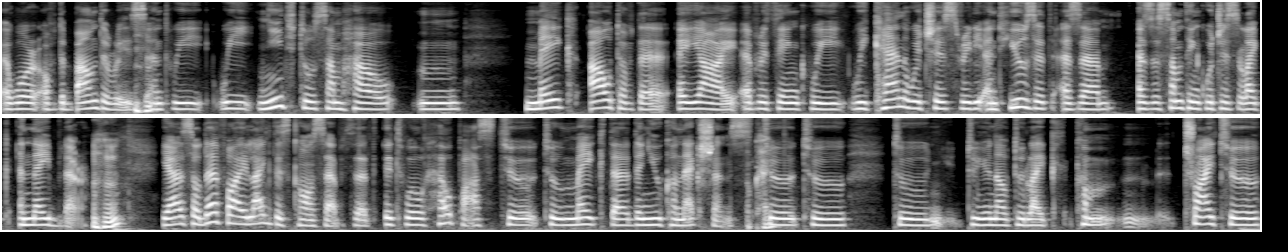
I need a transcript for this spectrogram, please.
aware of the boundaries. And we we need to somehow um, make out of the ai everything we we can which is really and use it as a as a something which is like enabler. Yeah so therefore i like this concept that it will help us to to make the the new connections Okay. to to to to you know to like come try to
